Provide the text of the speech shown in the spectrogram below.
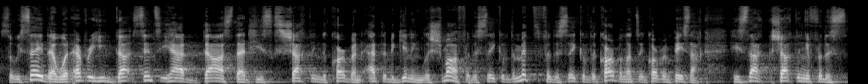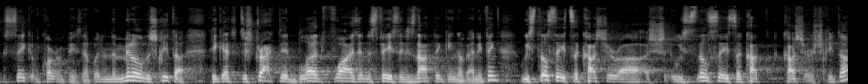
so we say that whatever he does, since he had das that he's shachting the korban at the beginning lishma for the sake of the mit, for the sake of the korban, let's say korban pesach, he's shachting it for the sake of korban pesach. But in the middle of the shechita, he gets distracted, blood flies in his face, and he's not thinking of anything. We still say it's a kasher. Uh, we still say it's a kasher shechita.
